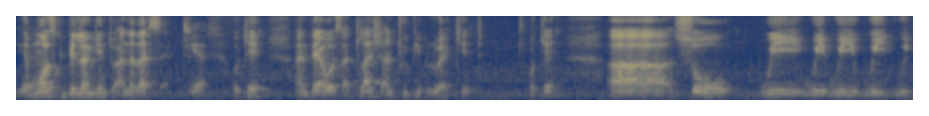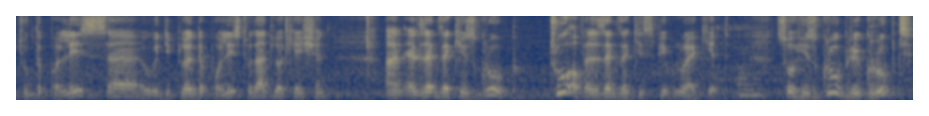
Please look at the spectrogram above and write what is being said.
Yes. a mosque belonging to another sect. Yes. Okay, and there was a clash, and two people were killed. Okay, uh, so we, we, we, we, we took the police, uh, we deployed the police to that location, and El group, two of El people were killed. Mm-hmm. So his group regrouped,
